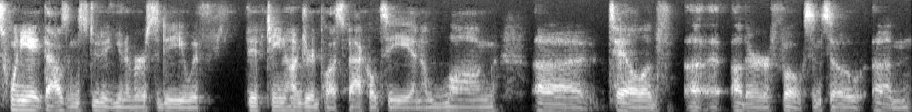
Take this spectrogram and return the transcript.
28,000 student university with 1,500 plus faculty and a long uh, tail of uh, other folks. And so um,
